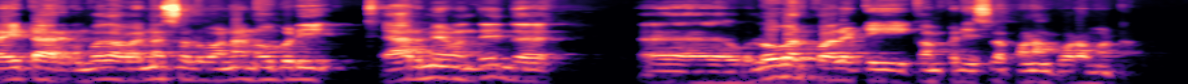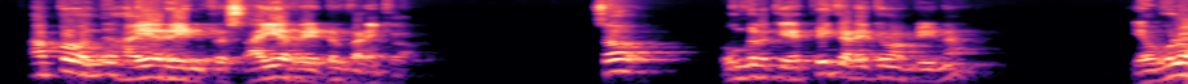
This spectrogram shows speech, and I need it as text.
டைட்டாக இருக்கும்போது அவன் என்ன சொல்லுவான்னா நோபடி யாருமே வந்து இந்த லோவர் குவாலிட்டி கம்பெனிஸில் பணம் போட மாட்டான். அப்போ வந்து ஹையர் இன்ட்ரெஸ்ட் ஹையர் ரேட்டும் கிடைக்கலாம். ஸோ உங்களுக்கு எப்படி கிடைக்கும் அப்படின்னா எவ்வளோ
